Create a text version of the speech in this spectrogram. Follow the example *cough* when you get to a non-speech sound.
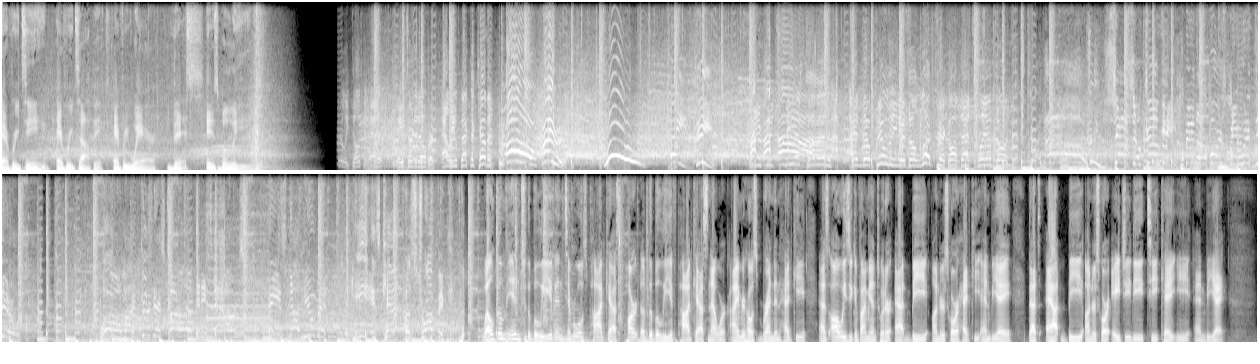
Every team, every topic, everywhere. This is Bleav. Early Duncan had it. They turned it over. Alley oop back to Kevin. Oh, baby! Woo! KD! You can see it coming, *laughs* and the building is electric off that slam dunk. Welcome into the Bleav in Timberwolves podcast, part of the Bleav Podcast Network. I am your host, Brendan Hedtke. As always, you can find me on Twitter at B underscore Hedtke NBA. That's at B underscore H E D T K E NBA.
